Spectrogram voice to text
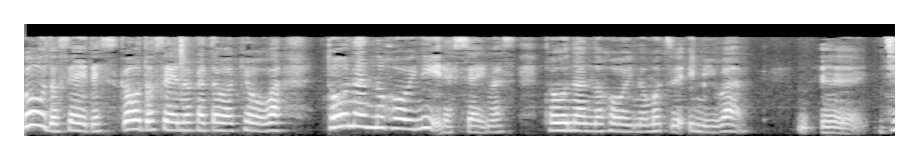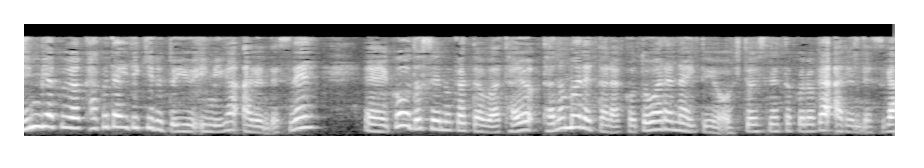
ゴード星です。ゴード星の方は今日は東南の方位にいらっしゃいます。東南の方位の持つ意味は、えー、人脈が拡大できるという意味があるんですね。えー、合土星の方は頼まれたら断らないというお人よしなところがあるんですが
